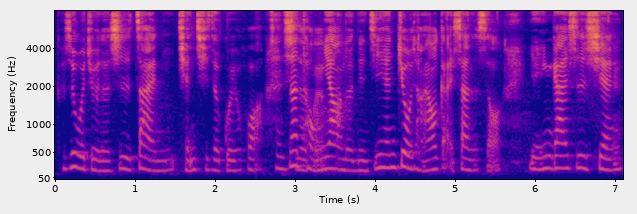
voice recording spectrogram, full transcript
可是我觉得是在你前期的规划，那同样的，你今天就想要改善的时候，也应该是先，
